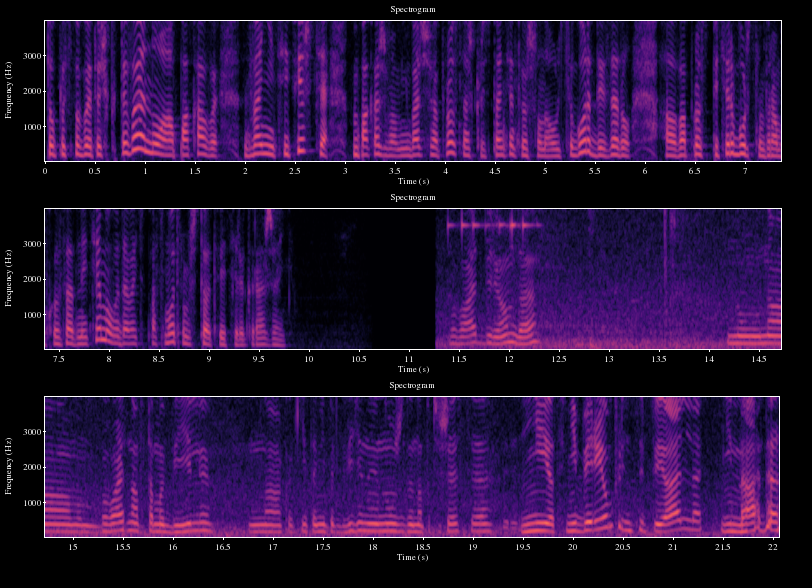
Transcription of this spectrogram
topspb.tv. Ну а пока вы звоните и пишите, мы покажем вам небольшой вопрос. Наш корреспондент вышел на улицу города и задал э, вопрос петербуржцам в рамках заданной темы. Вы давайте посмотрим, что ответили горожане. Бывает, берем, да. Ну, на, бывает на автомобиле, на какие-то непредвиденные нужды, на путешествия? Нет, не берем принципиально, не надо.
